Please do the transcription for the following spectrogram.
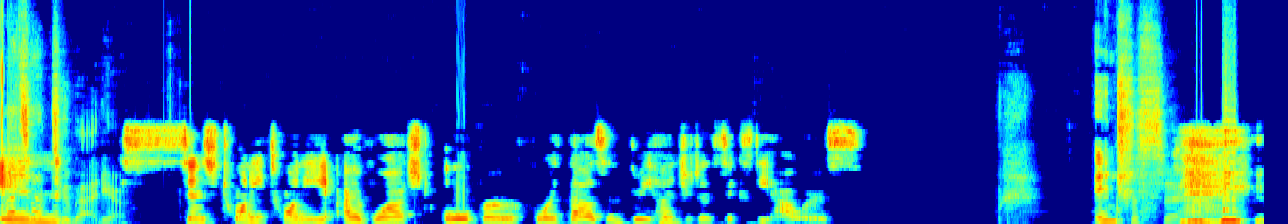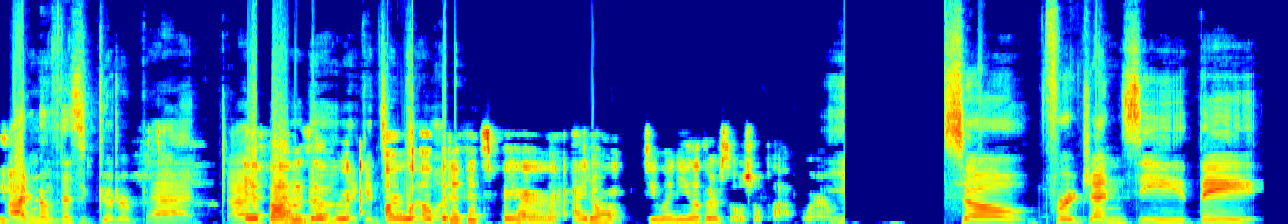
That's In not too bad, yeah. since 2020, I've watched over 4,360 hours. Interesting. I don't know if that's good or bad. If I, don't was know, ever, like oh, oh, like- but if it's fair, I don't do any other social platform. So for Gen Z, they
